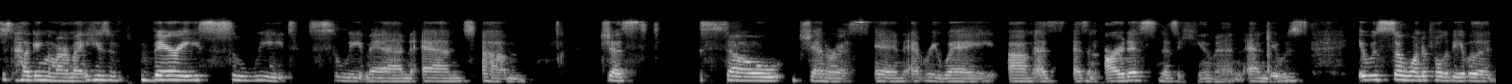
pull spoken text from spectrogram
just hugging the Marmite. He's a very sweet, sweet man. And um, just so generous in every way um, as as an artist and as a human. And it was it was so wonderful to be able to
